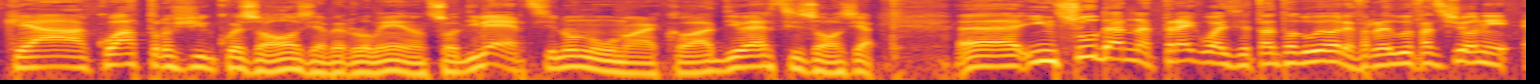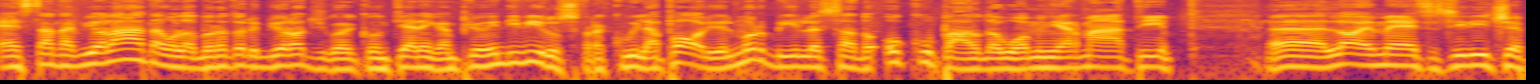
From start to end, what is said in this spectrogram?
che ha 4-5 sosia perlomeno, non so, diversi, non uno, ecco, ha diversi sosia. Eh, in Sudan, tregua di 72 ore fra le due fazioni è stata violata. Un laboratorio biologico che contiene campioni di virus, fra cui la polio e il morbillo, è stato occupato da uomini armati. Eh, L'OMS si dice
